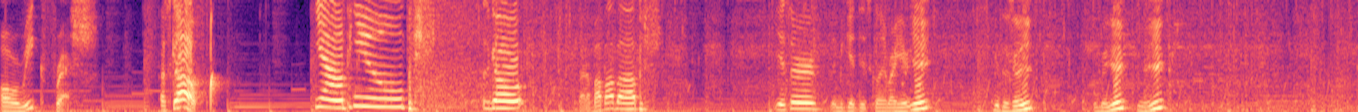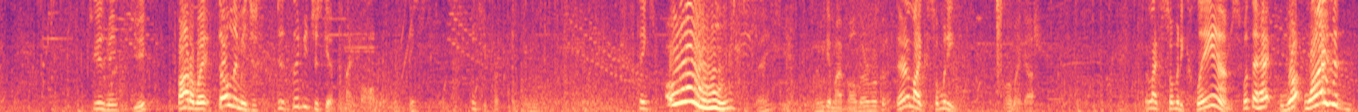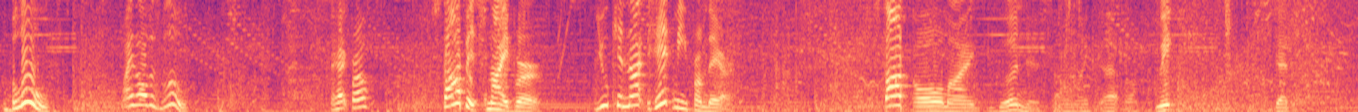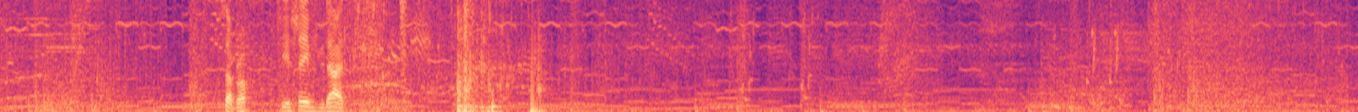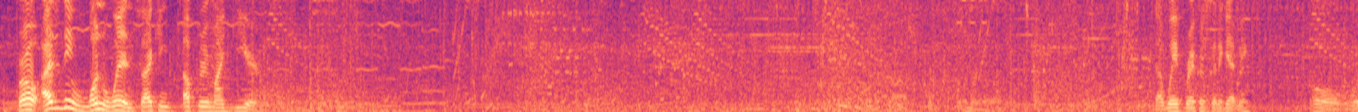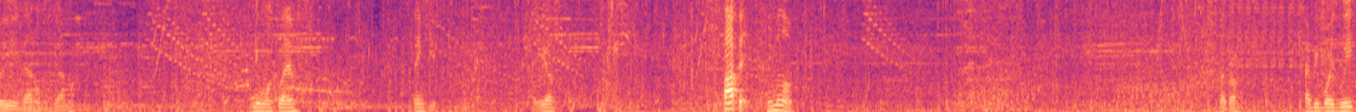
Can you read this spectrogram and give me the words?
Auric Fresh. Let's go. Yeah, pew. Let's go. Ba-da-ba-ba-ba. Yes, sir. Let me get this claim right here. Yeah. Get this guy. Let me get. Yeah. Excuse me. By the way, don't let me just, just let me just get my ball. Thank you. Thank you for. Thank you. Oh, thank you. Let me get my ball there real quick. There are like so many. Oh my gosh. There are like so many clams. What the heck? What? Why is it blue? Why is all this blue? The heck, bro? Stop it, sniper! You cannot hit me from there. Stop! Oh my goodness, I don't like that, bro. Weak. Dead. What's up, bro? She ashamed you died. Bro, I just need one win so I can upgrade my gear. That wave breaker's gonna get me. Oh wait, that almost got me. Need one clam. Thank you. There he goes. Stop it! Leave me alone. What's up, bro? Happy boy's weak.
